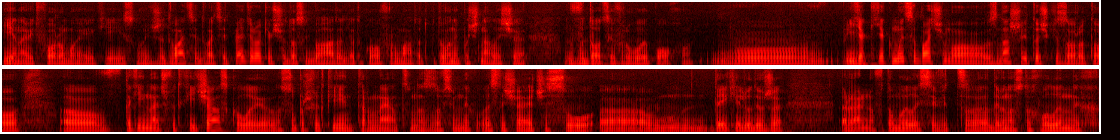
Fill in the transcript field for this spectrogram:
Є навіть форуми, які існують вже 20-25 років, що досить багато для такого формату. Тобто вони починали ще в доцифрову епоху. Як, як ми це бачимо з нашої точки зору, то е, в такий надшвидкий час, коли у нас супершвидкий інтернет, у нас зовсім не вистачає часу, е, деякі люди вже реально втомилися від е, 90-хвилинних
